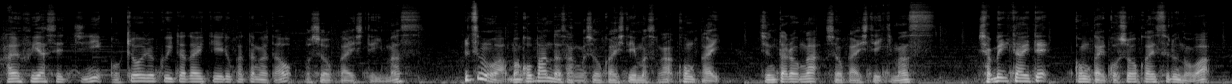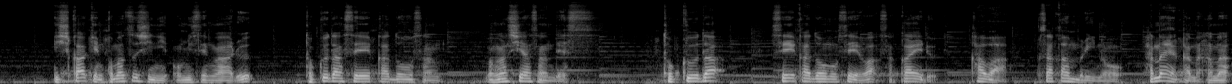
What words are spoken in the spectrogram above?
配布や設置にご協力いただいている方々をご紹介しています。いつもはマコパンダさんが紹介していますが今回潤太郎が紹介していきます。しゃべりたいで今回ご紹介するのは石川県小松市にお店がある徳田製菓堂さん和菓子屋さんです。徳田聖火堂の聖は栄える川草冠の華やかな花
